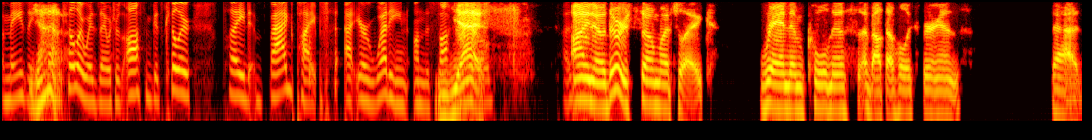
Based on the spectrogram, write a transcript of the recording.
amazing. And then Yeah. Killer was there, which was awesome because Killer played bagpipes at your wedding on the soccer yes. field. I know there was so much like random coolness about that whole experience that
